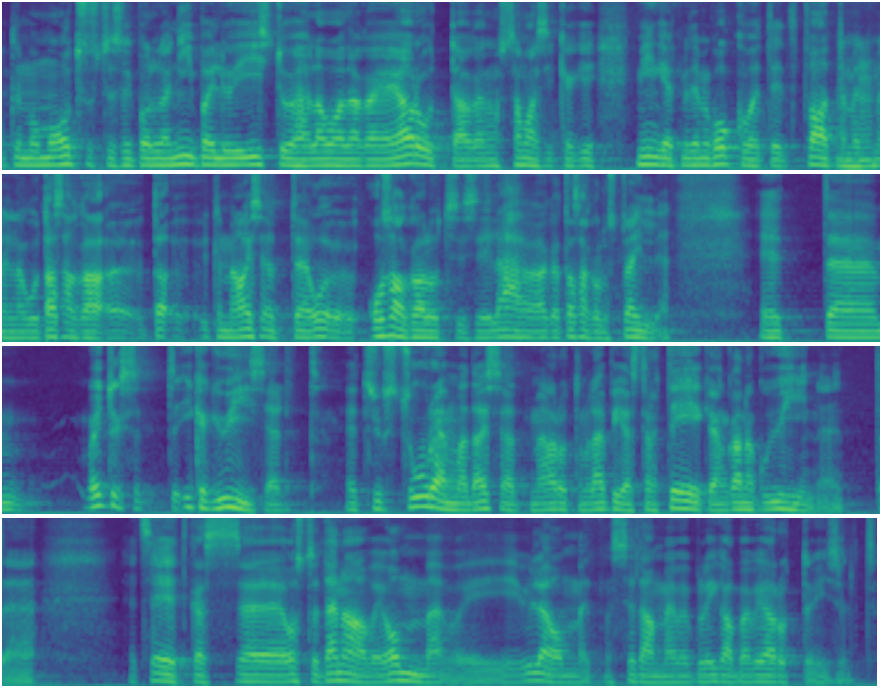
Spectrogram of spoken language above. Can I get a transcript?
ütleme oma otsustes võib-olla nii palju ei istu ühe laua taga ja ei aruta, aga noh, samas ikkagi mingi hetk me teeme kokkuvõtteid, et vaatame mm, -hmm. et mhm. meil nagu tasaka- ta,, ütleme asjad, osakaalud siis ei lähe väga tasakaalust välja. et äh, ma ütleks, et ikkagi ühiselt, et siuksed suuremad asjad me arutame läbi ja strateegia on ka nagu ühine, et äh, et see, et kas äh, osta täna või homme või ülehomme, et noh, seda me võib-olla iga päev ei aruta ühiselt.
